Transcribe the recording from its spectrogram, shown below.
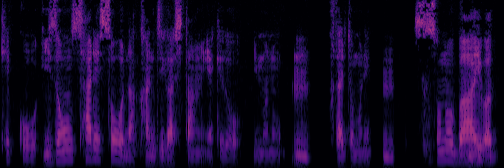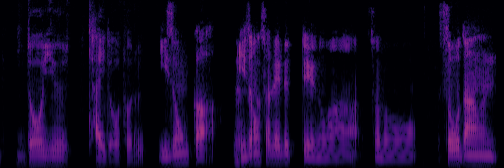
結構依存されそうな感じがしたんやけど、今のうん。二人ともね。うんその場合はどういう態度を取る依存か。依存されるっていうのは、その、相談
